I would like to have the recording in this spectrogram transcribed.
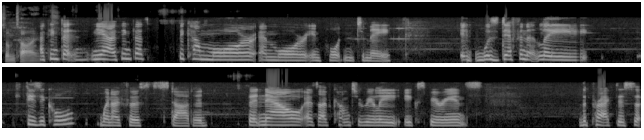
sometimes. I think that yeah, I think that's become more and more important to me. It was definitely physical when I first started. But now, as I've come to really experience the practice, uh,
